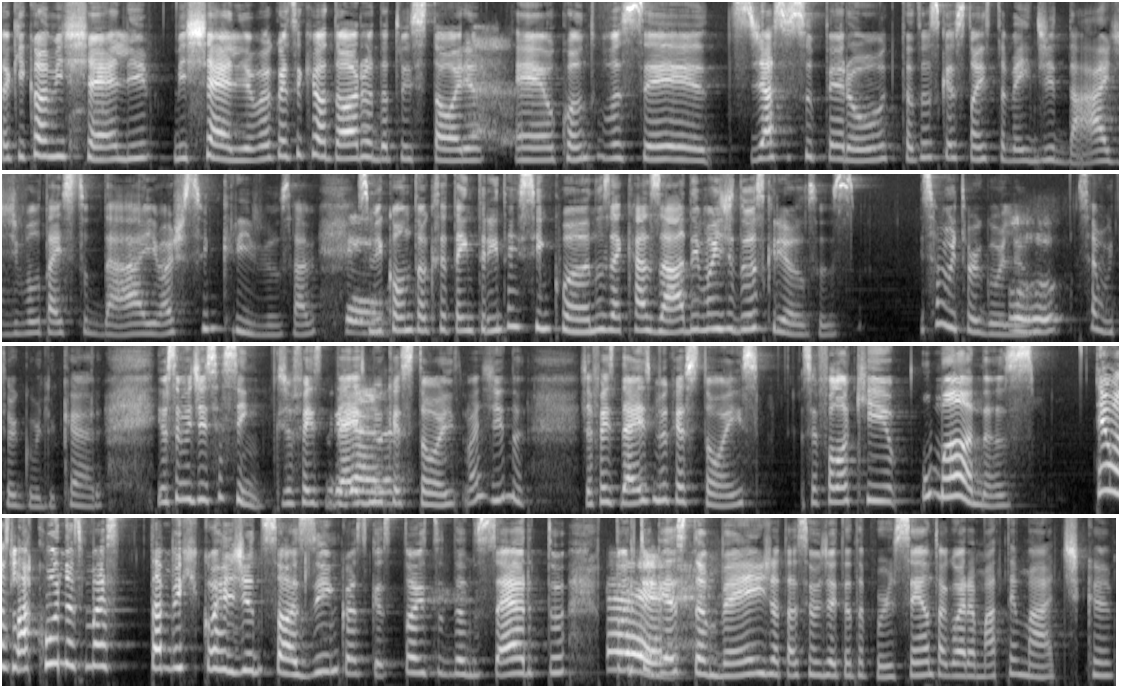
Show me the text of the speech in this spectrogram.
Tô aqui com a Michelle. Michelle, uma coisa que eu adoro da tua história é o quanto você já se superou, tantas questões também de idade, de voltar a estudar. E eu acho isso incrível, sabe? Sim. Você me contou que você tem 35 anos, é casada e mãe de duas crianças. Isso é muito orgulho. Uhum. Isso é muito orgulho, cara. E você me disse assim, que já fez Obrigada. 10 mil questões. Imagina. Já fez 10 mil questões. Você falou que humanas tem umas lacunas, mas tá meio que corrigindo sozinho com as questões, tudo dando certo. É. Português também, já tá acima de 80%. Agora, matemática.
